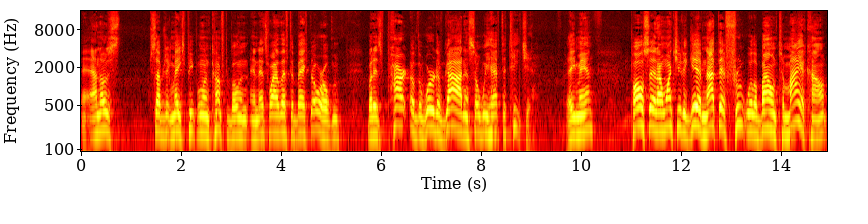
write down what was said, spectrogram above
And I this subject makes people uncomfortable, and, and that's why I left the back door open. But it's part of the Word of God, and so we have to teach it. Amen. Paul said, I want you to give, not that fruit will abound to my account,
